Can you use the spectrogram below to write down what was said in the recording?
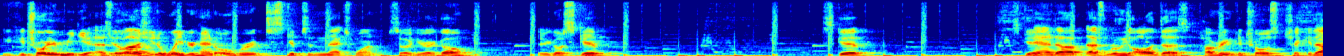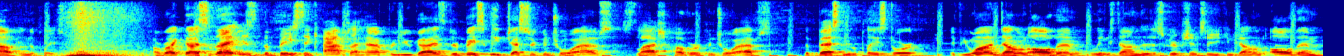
You can control your media as well. It allows you to wave your hand over it to skip to the next one. So here I go. There you go, skip. Skip. And uh, that's really all it does. Hovering controls, check it out in the Play Store. Alright guys, so that is the basic apps I have for you guys. They're basically gesture control apps slash hover control apps, the best in the Play Store. If you want to download all of them, links down in the description so you can download all of them.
